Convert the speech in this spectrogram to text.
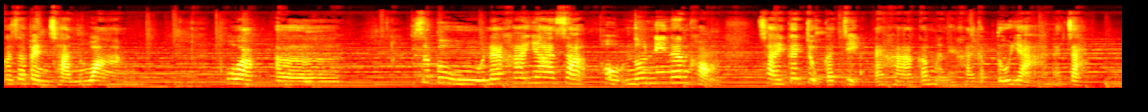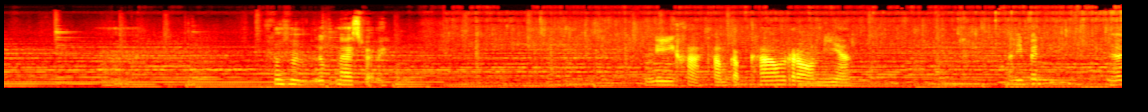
ก็จะเป็นชั้นวาง พวกเออสบู่นะคะยาสระผมนู่นนี่นั่นของใช้กระจุกกระจิกนะคะ ก็เหมือนคล้ายๆกับตู้ยานะจ๊ะ look nice baby นี่ค่ะทำกับข้าวรอเมีย อันนี้เป็นเนื้อ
